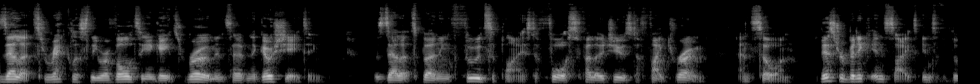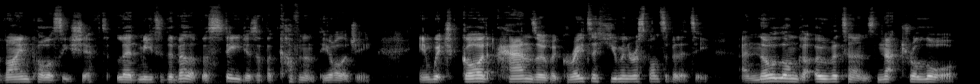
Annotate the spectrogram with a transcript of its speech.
zealots recklessly revolting against Rome instead of negotiating, zealots burning food supplies to force fellow Jews to fight Rome, and so on. This rabbinic insight into the divine policy shift led me to develop the stages of the covenant theology, in which God hands over greater human responsibility and no longer overturns natural law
